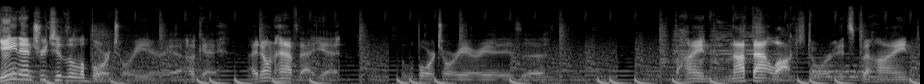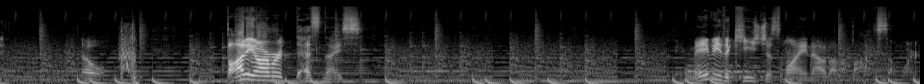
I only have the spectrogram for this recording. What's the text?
Gain entry to the laboratory area. Okay, I don't have that yet. The laboratory area is, uh... Behind... Not that locked door. It's behind... Oh. Body armor! That's nice. Okay, maybe the key's just lying out on a box somewhere.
